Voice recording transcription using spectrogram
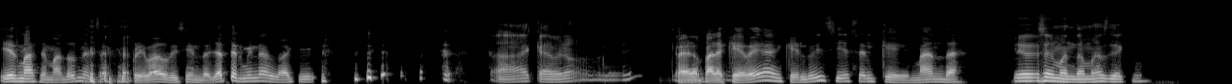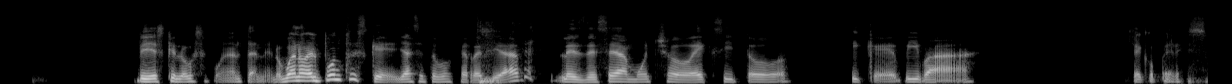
Y es más, me mandó un mensaje en privado diciendo, ya termínalo aquí. Ah, cabrón. eh. Pero para que vean que Luis sí es el que manda. Sí, es el mandamás de aquí. Y es que luego se pone altanero. Bueno, el punto es que ya se tuvo que retirar. Les desea mucho éxito y que viva. Checo Pérez.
